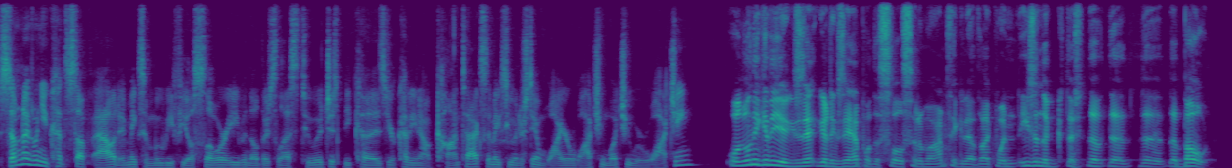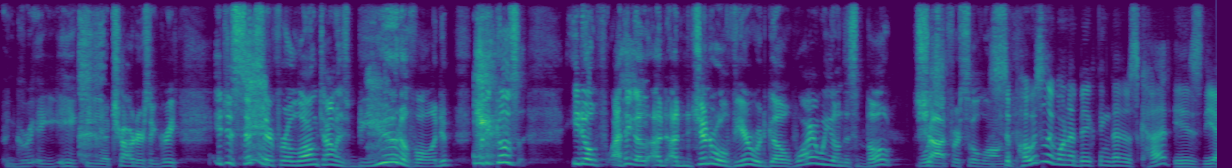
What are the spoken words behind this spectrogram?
sometimes when you cut stuff out, it makes a movie feel slower, even though there's less to it, just because you're cutting out context. It makes you understand why you're watching what you were watching. Well, let me give you a exa- good example of the slow cinema I'm thinking of. Like when he's in the the the the, the boat and Gre- he, he uh, charters in Greece, it just sits there for a long time. It's beautiful, and it, but it goes. You know, I think a, a, a general viewer would go, "Why are we on this boat shot for so long?" Supposedly, one of the big things that was cut is the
